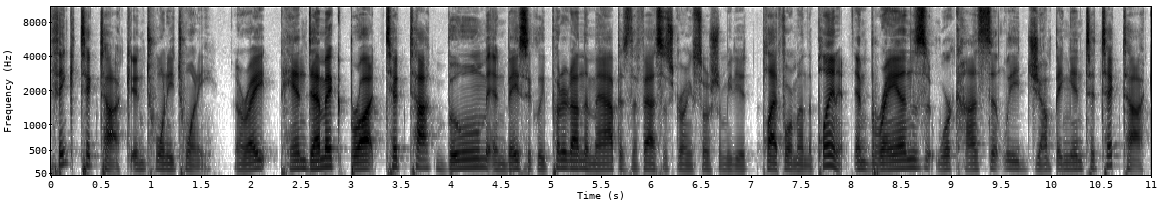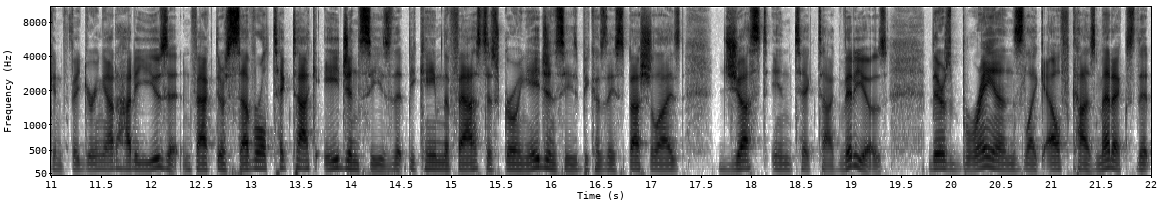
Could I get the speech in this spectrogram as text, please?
Think TikTok in 2020 All right. Pandemic brought TikTok boom and basically put it on the map as the fastest growing social media platform on the planet. And brands were constantly jumping into TikTok and figuring out how to use it. In fact, there's several TikTok agencies that became the fastest growing agencies because they specialized just in TikTok videos. There's brands like Elf Cosmetics that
